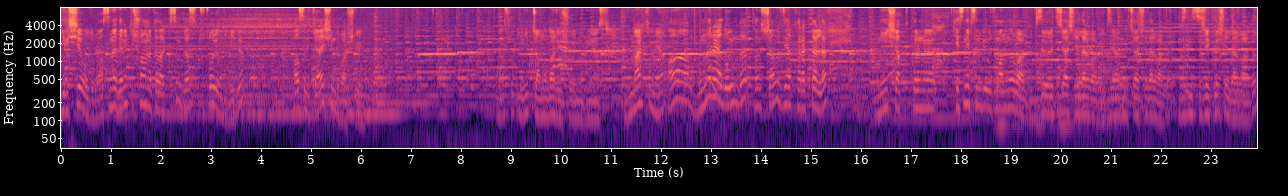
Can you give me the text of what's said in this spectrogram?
girişi oldu bu. Aslında demek ki şu ana kadar kısım biraz tutorial gibiydi. Asıl hikaye şimdi başlıyor. Biraz çok ilginç canlılar yaşıyor oyunun dünyası. Bunlar kim ya? Aa bunlar herhalde oyunda tanışacağımız diğer karakterler. Ne iş yaptıklarını kesin hepsinin bir uzmanlığı vardır. Bize öğreteceği şeyler vardır. Bize yardım edeceği şeyler vardır. Bizim isteyecekleri şeyler vardır.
